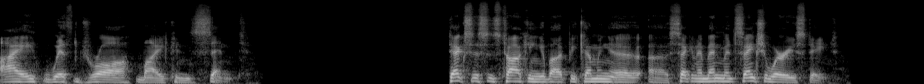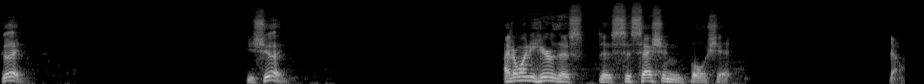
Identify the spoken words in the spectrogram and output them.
I withdraw my consent. Texas is talking about becoming a, a Second Amendment sanctuary state. Good. You should. I don't want to hear this, this secession bullshit. No.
